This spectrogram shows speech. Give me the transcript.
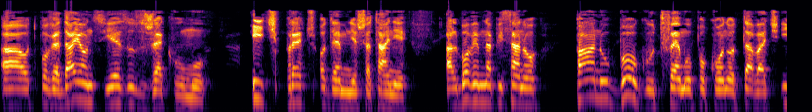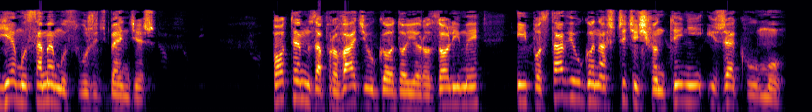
A odpowiadając Jezus rzekł mu, idź precz ode mnie, szatanie, albowiem napisano, Panu Bogu Twemu pokłon oddawać i Jemu samemu służyć będziesz. Potem zaprowadził go do Jerozolimy i postawił go na szczycie świątyni i rzekł mu,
